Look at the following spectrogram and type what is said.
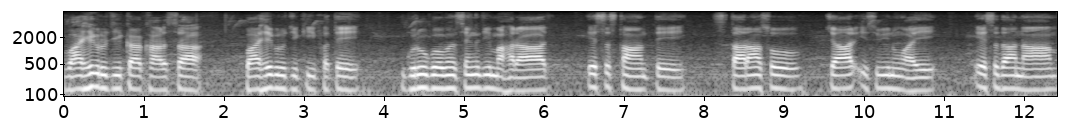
ਵਾਹਿਗੁਰੂ ਜੀ ਕਾ ਖਾਲਸਾ, ਵਾਹਿਗੁਰੂ ਜੀ ਕੀ ਫਤਿਹ। ਗੁਰੂ ਗੋਬਿੰਦ ਸਿੰਘ ਜੀ ਮਹਾਰਾਜ ਇਸ ਸਥਾਨ ਤੇ 1704 ਈਸਵੀ ਨੂੰ ਆਏ। ਇਸ ਦਾ ਨਾਮ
